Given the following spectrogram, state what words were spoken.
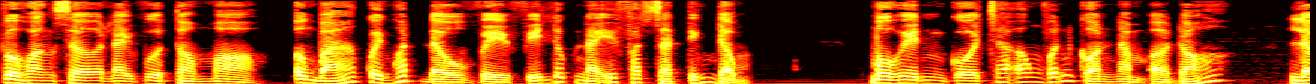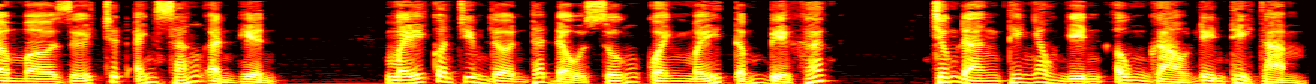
Vừa hoàng sợ lại vừa tò mò, ông bá quay ngoắt đầu về phía lúc nãy phát ra tiếng động. Mộ huyền của cha ông vẫn còn nằm ở đó, lờ mờ dưới chút ánh sáng ẩn hiện. Mấy con chim lợn đã đậu xuống quanh mấy tấm bia khác. Chúng đang thi nhau nhìn ông gào lên thi thảm.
